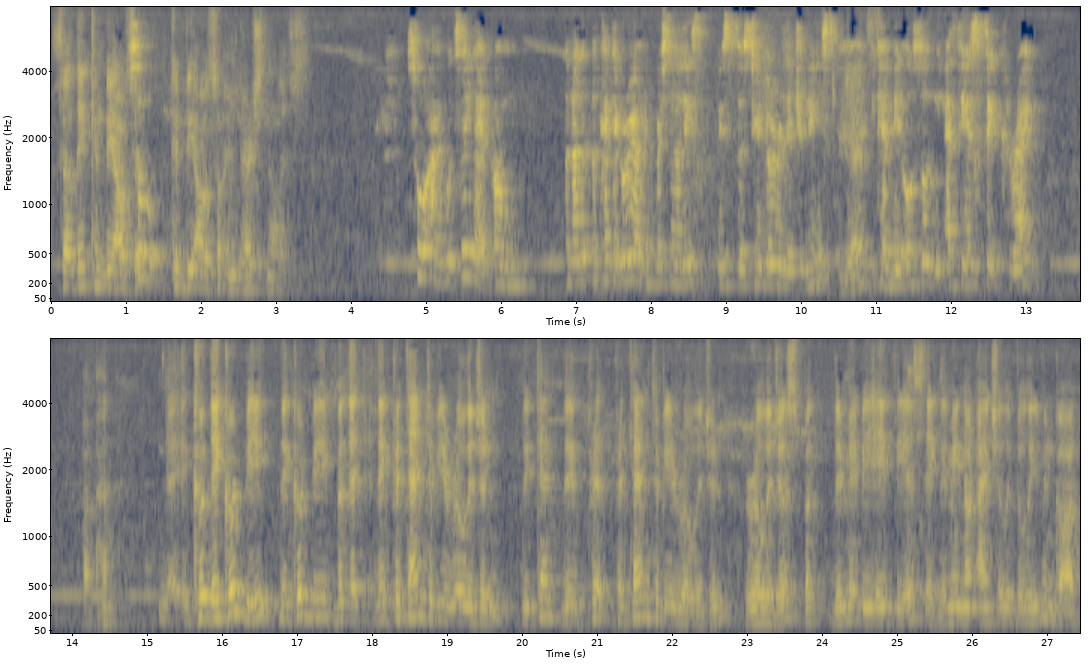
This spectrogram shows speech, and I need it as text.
So they can be also So- could be also impersonalists. So I would say that um, another a category of impersonalists is the pseudo religionist. Yes. It can be also the atheistic, right? Uh, it could they could be they could be, but that they pretend to be religion. They tend they pre- pretend to be religion religious, but they may be atheistic. They may not actually believe in God,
